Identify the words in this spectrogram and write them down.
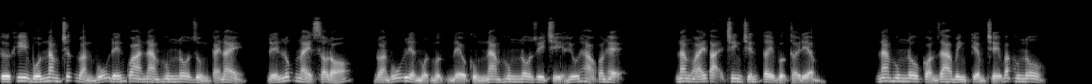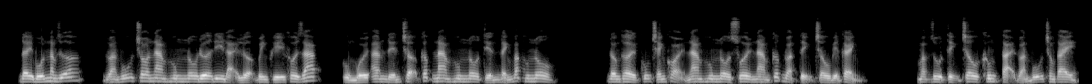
Từ khi bốn năm trước đoàn vũ đến qua nam hung nô dùng cái này, đến lúc này sau đó đoàn vũ liền một mực đều cùng nam hung nô duy trì hữu hảo quan hệ. Năm ngoái tại chinh chiến tây vực thời điểm, nam hung nô còn ra binh kiềm chế bắc hung nô. Đây bốn năm giữa, đoàn vũ cho nam hung nô đưa đi đại lượng binh khí khôi giáp, cùng mối ăn đến trợ cấp nam hung nô tiến đánh bắc hung nô. Đồng thời cũng tránh khỏi nam hung nô xuôi nam cướp đoạt tịnh châu biên cảnh. Mặc dù tịnh châu không tại đoàn vũ trong tay,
